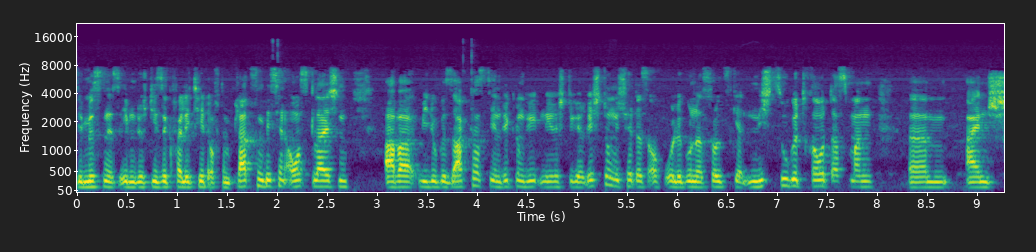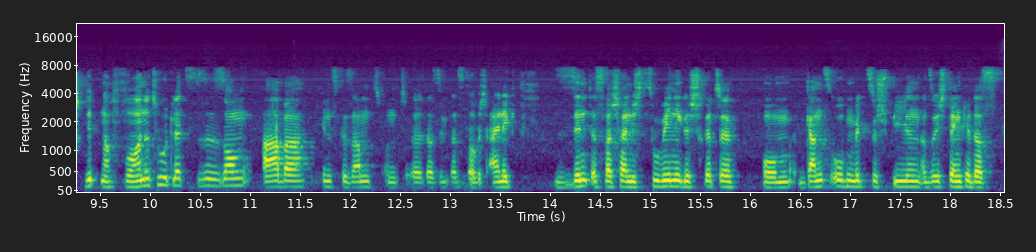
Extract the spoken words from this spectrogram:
Sie müssen es eben durch diese Qualität auf dem Platz ein bisschen ausgleichen. Aber wie du gesagt hast, die Entwicklung geht in die richtige Richtung. Ich hätte es auch Ole Gunnar Solskjaer nicht zugetraut, dass man ähm, einen Schritt nach vorne tut letzte Saison. Aber insgesamt, und äh, da sind wir uns, glaube ich, einig, sind es wahrscheinlich zu wenige Schritte, um ganz oben mitzuspielen. Also ich denke, dass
